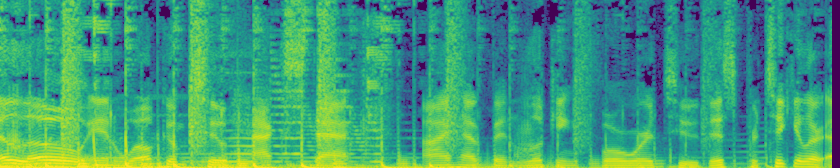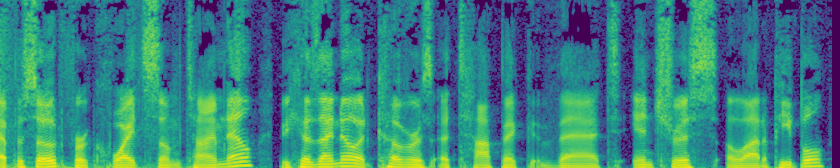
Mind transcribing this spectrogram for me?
Hello, and welcome to Hackstack. I have been looking forward to this particular episode for quite some time now because I know it covers a topic that interests a lot of people,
